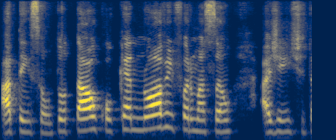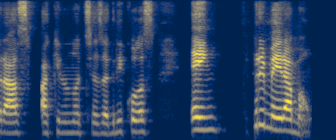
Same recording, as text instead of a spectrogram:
Atenção total, qualquer nova informação a gente traz aqui no Notícias Agrícolas em primeira mão.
